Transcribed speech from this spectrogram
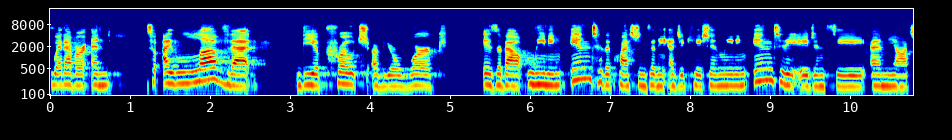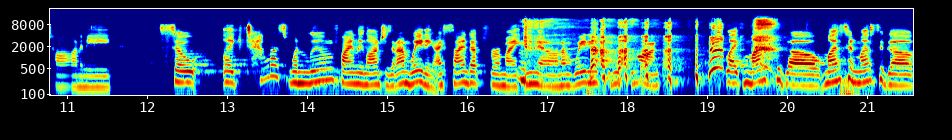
whatever. And so i love that the approach of your work is about leaning into the questions and the education leaning into the agency and the autonomy. So like tell us when loom finally launches and i'm waiting. I signed up for my email and i'm waiting for this launch like months ago months and months ago.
